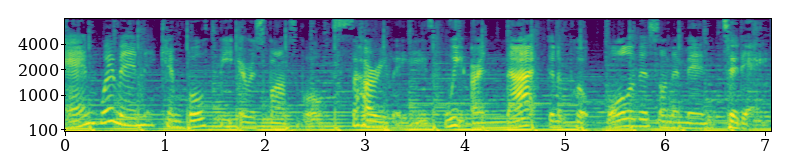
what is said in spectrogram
and women can both be irresponsible. Sorry, ladies. We are not going to put all of this on the men today.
